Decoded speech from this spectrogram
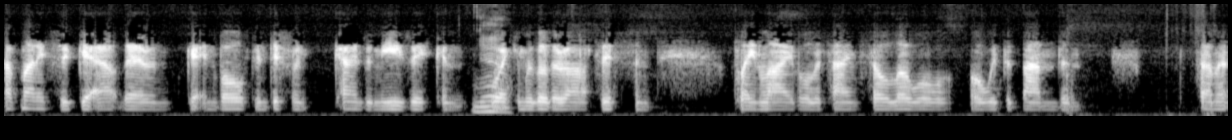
I've managed to get out there and get involved in different kinds of music and Yeah. working with other artists and playing live all the time, solo or or with the band, and so I'm, a,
